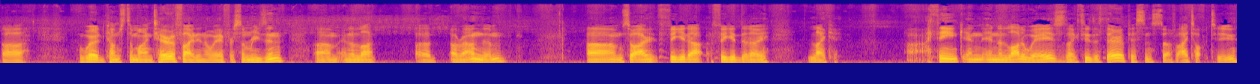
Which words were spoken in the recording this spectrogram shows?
uh, word comes to mind, terrified in a way for some reason, um, and a lot uh, around them. Um, so I figured out, figured that I, like, I think, and in a lot of ways, like through the therapists and stuff I talked to,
